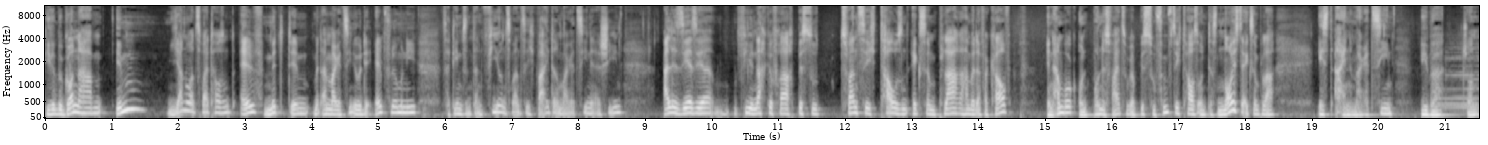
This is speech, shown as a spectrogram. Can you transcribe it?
die wir begonnen haben im Januar 2011 mit dem mit einem Magazin über die Elbphilharmonie. Seitdem sind dann 24 weitere Magazine erschienen alle sehr, sehr viel nachgefragt. Bis zu 20.000 Exemplare haben wir da verkauft. In Hamburg und bundesweit sogar bis zu 50.000. Und das neueste Exemplar ist ein Magazin über John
